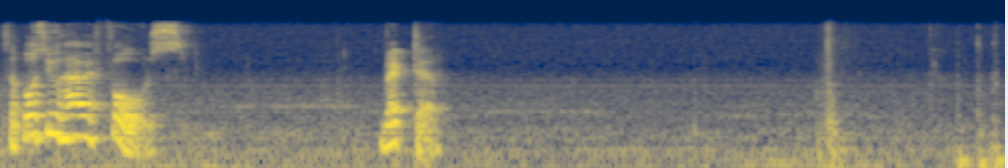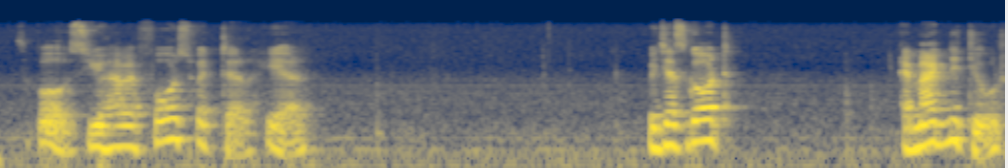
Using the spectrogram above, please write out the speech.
Suppose you have a force vector. Suppose you have a force vector here which has got a magnitude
